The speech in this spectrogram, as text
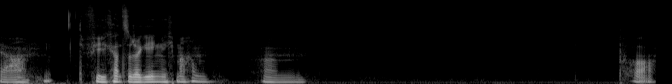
ja, viel kannst du dagegen nicht machen. Ähm, ja.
